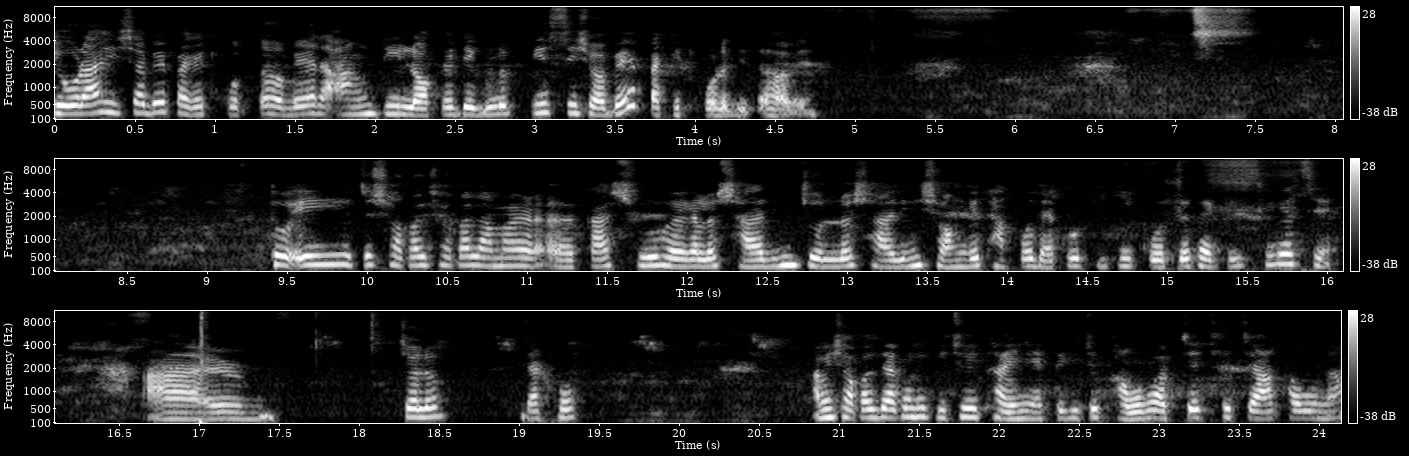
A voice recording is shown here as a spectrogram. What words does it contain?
জোড়া হিসাবে প্যাকেট করতে হবে আর আংটি, লকেট এগুলো পিস হিসাবে প্যাকেট করে দিতে হবে। তো এই হচ্ছে সকাল সকাল আমার কাজ শুরু হয়ে গেল। সারাদিন চলল, সারাদিন সঙ্গে থাকো, দেখো কি কি করতে থাকি, ঠিক আছে? আর চলো, দেখো। আমি সকাল থেকে এখনও কিছুই খাইনি, একটা কিছু খাব ভাবছি, আজকে চা খাব না।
